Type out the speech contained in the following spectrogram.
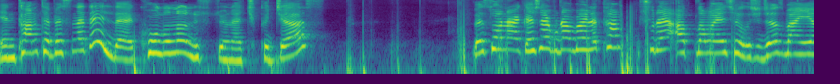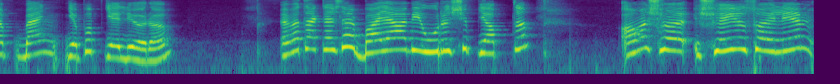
Yani tam tepesine değil de kolunun üstüne çıkacağız. Ve sonra arkadaşlar buradan böyle tam şuraya atlamaya çalışacağız. Ben yap ben yapıp geliyorum. Evet arkadaşlar bayağı bir uğraşıp yaptım. Ama şöyle şeyi söyleyeyim.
